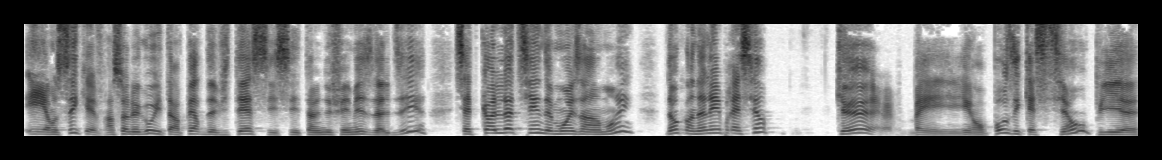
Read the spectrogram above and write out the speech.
Et on sait que François Legault est en perte de vitesse, et c'est un euphémisme de le dire. Cette colle-là tient de moins en moins. Donc, on a l'impression que ben on pose des questions, puis euh,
